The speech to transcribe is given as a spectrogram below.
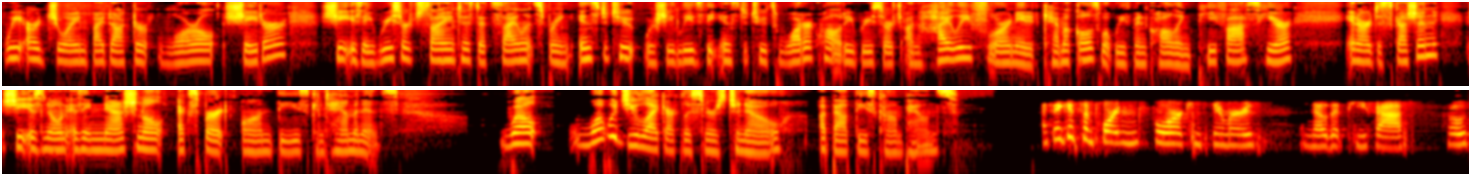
We are joined by Dr. Laurel Schaider. She is a research scientist at Silent Spring Institute, where she leads the Institute's water quality research on highly fluorinated chemicals, what we've been calling PFAS here. In our discussion, she is known as a national expert on these contaminants. Well, what would you like our listeners to know about these compounds? I think it's important for consumers to know that PFAS pose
